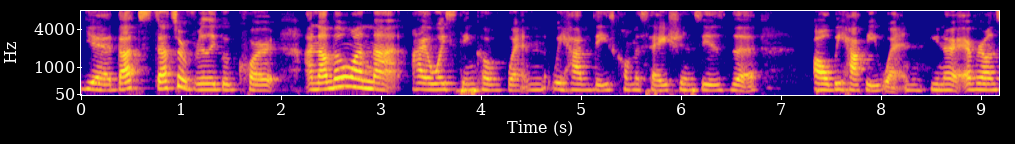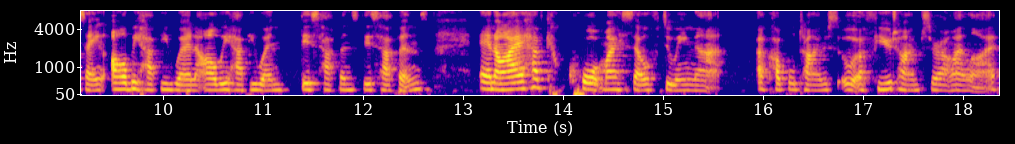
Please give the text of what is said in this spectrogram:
Yeah, that's that's a really good quote. Another one that I always think of when we have these conversations is the I'll be happy when. You know, everyone's saying I'll be happy when, I'll be happy when this happens, this happens. And I have caught myself doing that a couple times or a few times throughout my life.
